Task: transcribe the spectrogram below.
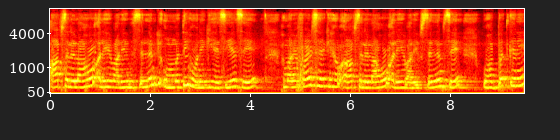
आप सल्लल्लाहु अलैहि की उम्मती होने की हैसियत से हमारा फ़र्ज़ है कि हम आप सल्लल्लाहु से मोहब्बत करें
